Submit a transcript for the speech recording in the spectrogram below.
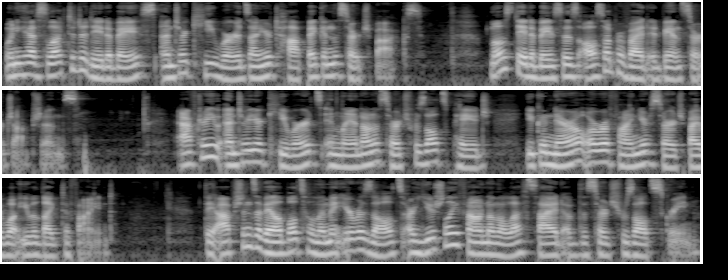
When you have selected a database, enter keywords on your topic in the search box. Most databases also provide advanced search options. After you enter your keywords and land on a search results page, you can narrow or refine your search by what you would like to find. The options available to limit your results are usually found on the left side of the search results screen.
